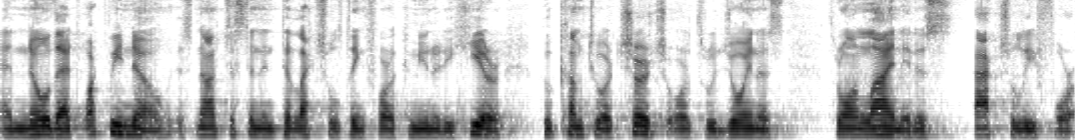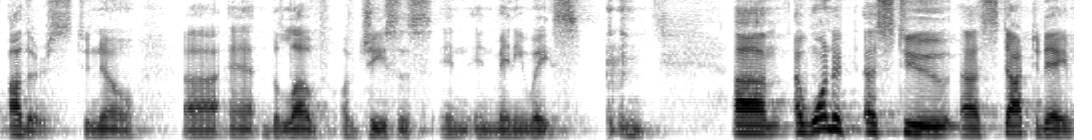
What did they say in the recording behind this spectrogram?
and know that what we know is not just an intellectual thing for a community here who come to our church or through join us through online. It is actually for others to know uh, the love of Jesus in, in many ways. um, I wanted us to uh, start today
